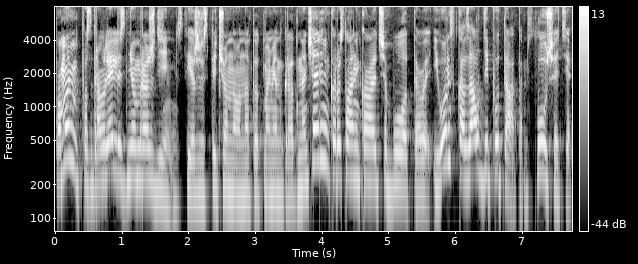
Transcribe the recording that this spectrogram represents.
по-моему, поздравляли с днем рождения свежеиспеченного на тот момент градоначальника Руслана Николаевича Болотова. И он сказал депутатам, слушайте,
